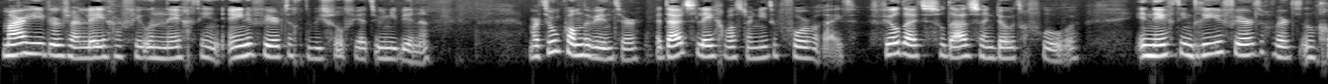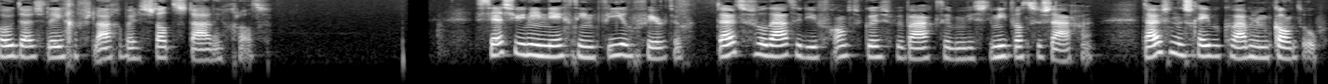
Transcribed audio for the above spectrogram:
Maar Hitler zijn leger viel in 1941 de Sovjet-Unie binnen. Maar toen kwam de winter. Het Duitse leger was daar niet op voorbereid. Veel Duitse soldaten zijn doodgevroren. In 1943 werd een groot Duits leger verslagen bij de stad Stalingrad. 6 juni 1944. Duitse soldaten die de Franse kust bewaakten wisten niet wat ze zagen. Duizenden schepen kwamen hun kant op.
